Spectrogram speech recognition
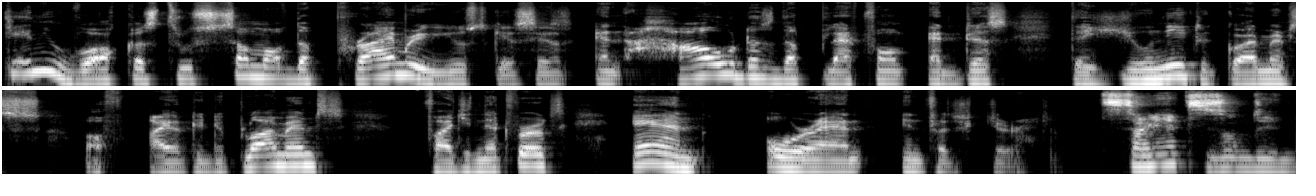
Can you walk us through some of the primary use cases and how does the platform address the unique requirements of IoT deployments, 5G networks, and O-RAN infrastructure? StarlingX is on the,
